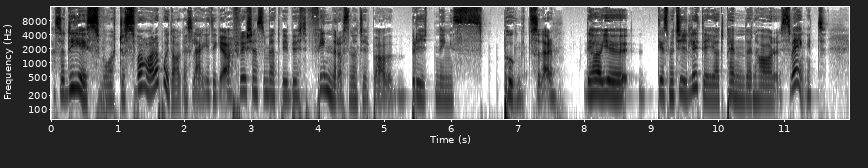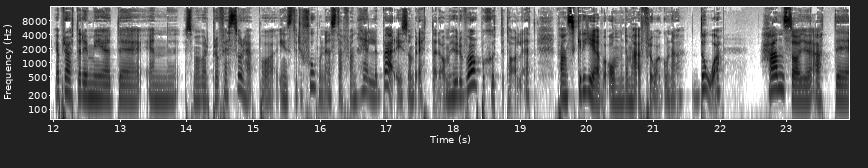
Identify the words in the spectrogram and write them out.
Alltså det är svårt att svara på i dagens läge tycker jag. För det känns som att vi befinner oss i någon typ av brytningspunkt sådär. Det, har ju, det som är tydligt är ju att pendeln har svängt. Jag pratade med eh, en som har varit professor här på institutionen, Staffan Hellberg, som berättade om hur det var på 70-talet. För han skrev om de här frågorna då. Han sa ju att eh,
